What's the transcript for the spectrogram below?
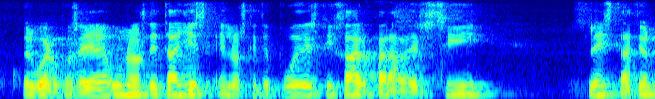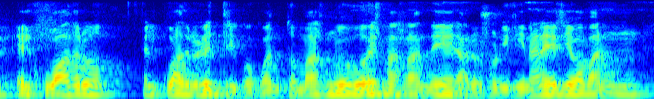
Entonces, bueno, pues hay algunos detalles en los que te puedes fijar para ver si la instalación, el cuadro, el cuadro eléctrico, cuanto más nuevo es, más grande era. Los originales llevaban un.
